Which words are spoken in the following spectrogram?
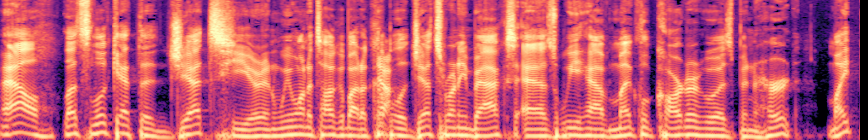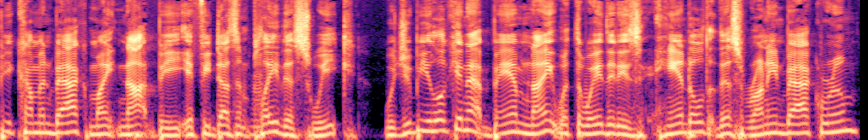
Al, let's look at the Jets here, and we want to talk about a couple Yeah. of Jets running backs as we have Michael Carter, who has been hurt, might be coming back, might not be. If he doesn't play this week, would you be looking at Bam Knight with the way that he's handled this running back room?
